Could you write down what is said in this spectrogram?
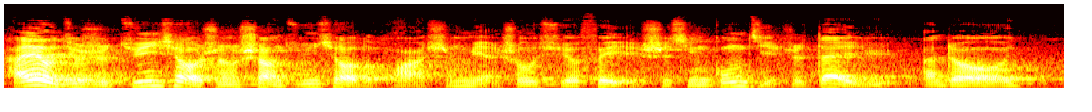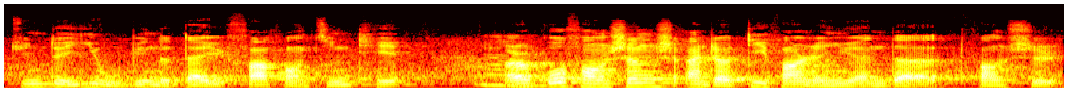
还有就是军校生上军校的话是免收学费，实行供给制待遇，按照军队义务兵的待遇发放津贴；而国防生是按照地方人员的方式，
